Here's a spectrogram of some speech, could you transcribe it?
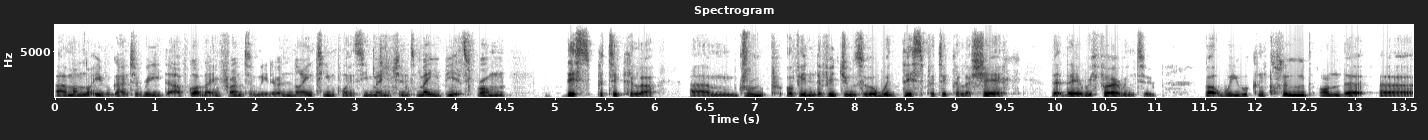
Um, I'm not even going to read that. I've got that in front of me. There are 19 points he mentions. Maybe it's from this particular um, group of individuals who are with this particular sheikh that they're referring to. But we will conclude on the uh,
